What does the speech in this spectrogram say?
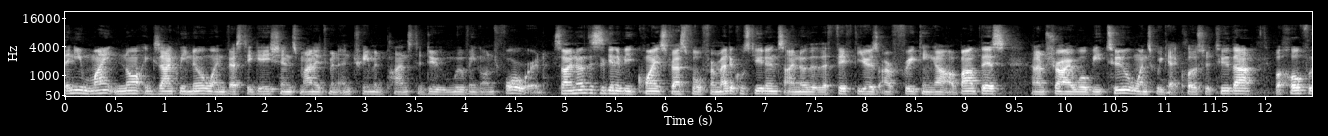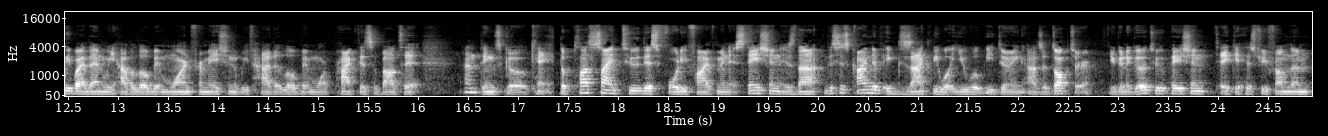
then you might not exactly know what investigations, management, and treatment plans to do moving on forward. So I know this is going to be quite stressful for medical students. I know that the fifth years are freaking out about this, and I'm sure I will be too once we get closer to that. But hopefully by then we have a little bit more information, we've had a little bit more practice about it, and things go okay. The plus side to this 45 minute station is that this is kind of exactly what you will be doing as a doctor. You're going to go to a patient, take a history from them,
